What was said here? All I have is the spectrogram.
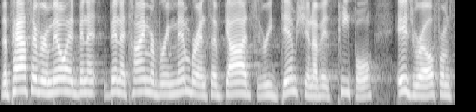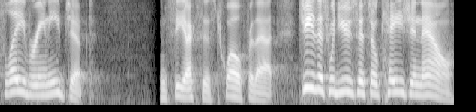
the Passover meal had been a, been a time of remembrance of God's redemption of his people, Israel, from slavery in Egypt and see Exodus 12 for that. Jesus would use this occasion now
